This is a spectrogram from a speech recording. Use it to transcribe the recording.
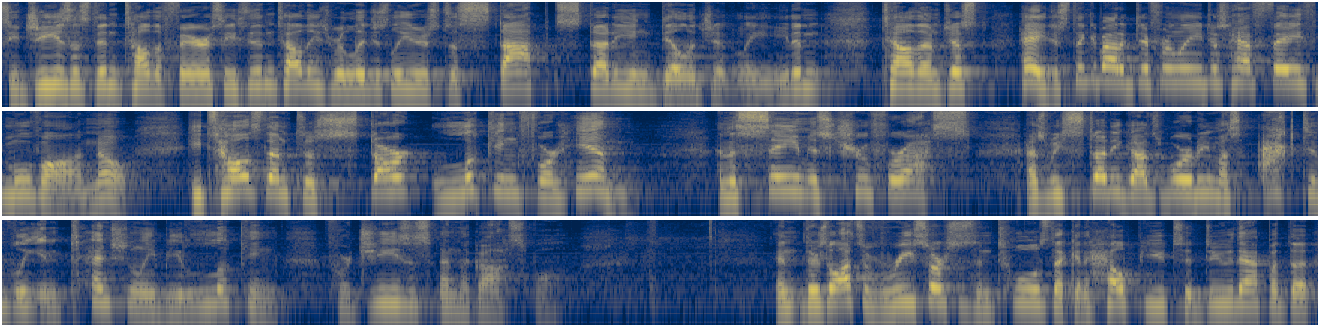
See, Jesus didn't tell the Pharisees, he didn't tell these religious leaders to stop studying diligently. He didn't tell them just, hey, just think about it differently, just have faith, move on. No, he tells them to start looking for him. And the same is true for us. As we study God's word, we must actively, intentionally be looking for Jesus and the gospel. And there's lots of resources and tools that can help you to do that. But the,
